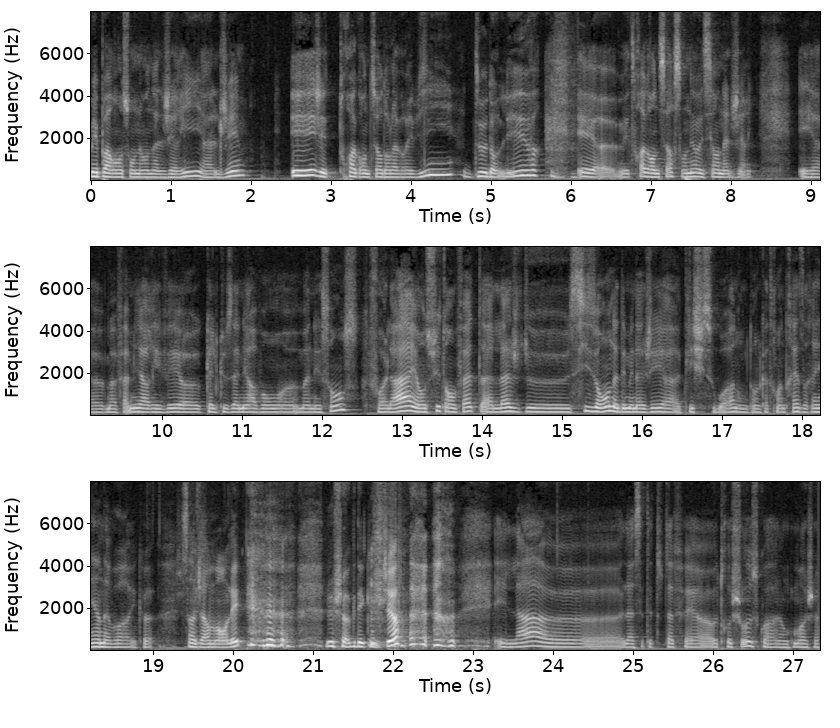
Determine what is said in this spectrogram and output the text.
mes parents sont nés en Algérie, à Alger. Et j'ai trois grandes sœurs dans la vraie vie, deux dans le livre. Et mes trois grandes sœurs sont nées aussi en Algérie. Et euh, ma famille est arrivée euh, quelques années avant euh, ma naissance. Voilà, et ensuite, en fait, à l'âge de 6 ans, on a déménagé à Clichy-sous-Bois, donc dans le 93, rien à voir avec Saint-Germain-en-Laye, le choc des cultures. et là, là c'était tout à fait autre chose, quoi. Donc moi, je...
